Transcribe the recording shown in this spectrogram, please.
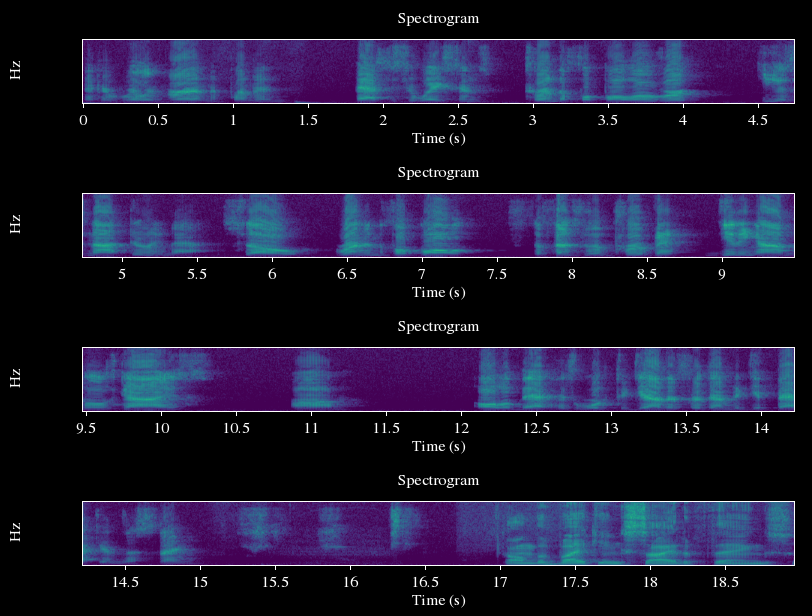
that can really hurt him and put him in bad situations, turn the football over. He is not doing that. So running the football, defensive improvement, getting on those guys, um, all of that has worked together for them to get back in this thing. On the Viking side of things,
